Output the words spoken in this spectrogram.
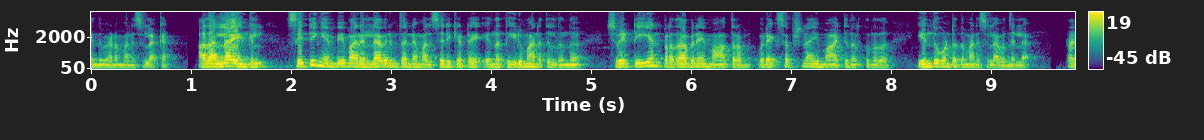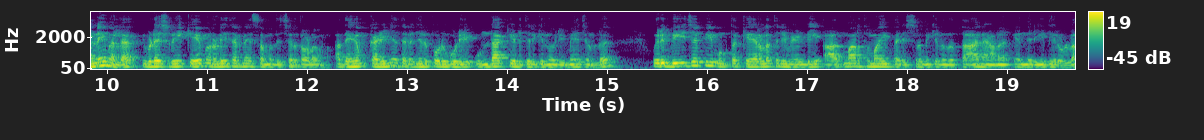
എന്ന് വേണം മനസ്സിലാക്കാൻ. അതല്ല എങ്കിൽ സിറ്റിംഗ് എം പിമാരെല്ലാവരും തന്നെ മത്സരിക്കട്ടെ എന്ന തീരുമാനത്തിൽ നിന്ന് ശ്രീ ടി എൻ പ്രതാപനെ മാത്രം ഒരു എക്സെപ്ഷനായി മാറ്റി നിർത്തുന്നത് എന്തുകൊണ്ടെന്ന് മനസ്സിലാവുന്നില്ല. തന്നെയുമല്ല ഇവിടെ ശ്രീ കെ മുരളീധരനെ സംബന്ധിച്ചിടത്തോളം അദ്ദേഹം കഴിഞ്ഞ തെരഞ്ഞെടുപ്പോടുകൂടി ഉണ്ടാക്കിയെടുത്തിരിക്കുന്ന ഒരു ഇമേജ് ഉണ്ട്. ഒരു ബി ജെ പി മുക്ത കേരളത്തിന് വേണ്ടി ആത്മാർത്ഥമായി പരിശ്രമിക്കുന്നത് താനാണ് എന്ന രീതിയിലുള്ള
